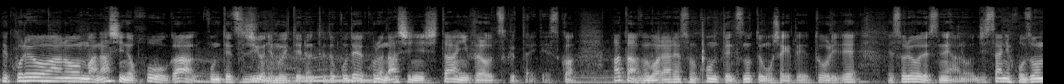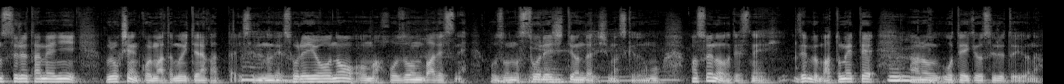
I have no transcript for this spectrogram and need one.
でこれをあの、まあ、なしの方がコンテンツ事業に向いているというところでこれをなしにしたインフラを作ったりですかあとはその我々そのコンテンツのって申し上げている通りでそれをですねあの実際に保存するためにブロックチェーンこれまた向いてなかったりするのでそれ用の、まあ、保存場ですね。保存のストレージって呼んだりしますけども、まあ、そういうのをですね全部まとめてあのご提供するというような、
